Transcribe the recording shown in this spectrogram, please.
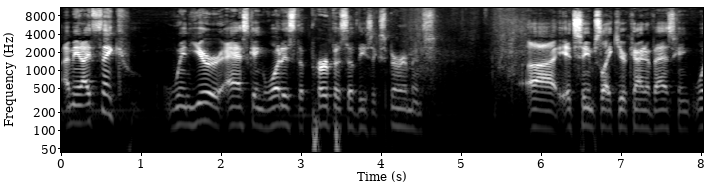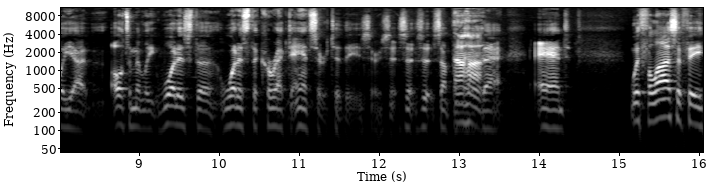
I mean, I think when you're asking what is the purpose of these experiments, uh, it seems like you're kind of asking, well, yeah, ultimately, what is the what is the correct answer to these, or something Uh-huh. like that. And with philosophy,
